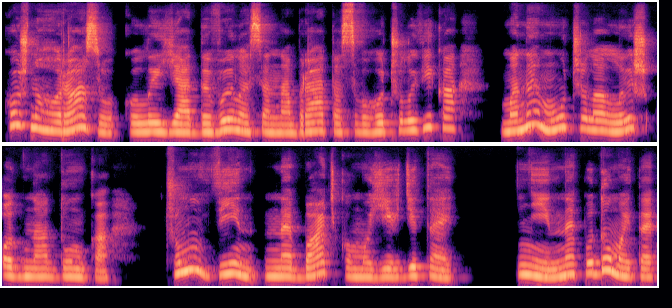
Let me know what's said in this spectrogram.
Кожного разу, коли я дивилася на брата свого чоловіка, мене мучила лише одна думка чому він не батько моїх дітей? Ні, не подумайте,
